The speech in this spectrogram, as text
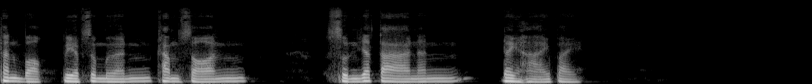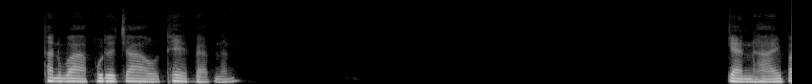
ท่านบอกเปรียบเสมือนคำสอนสุญญาตานั้น ได้หายไป ท่านว่าพุทธเจ้าเทศแบบนั้น แก่นหายไป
